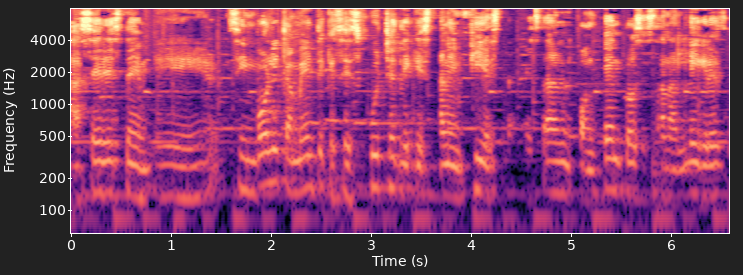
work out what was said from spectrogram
hacer este eh, simbólicamente que se escuche de que están en fiesta, están contentos, están alegres.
